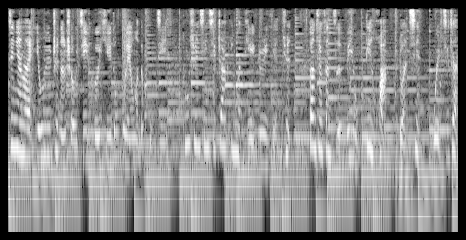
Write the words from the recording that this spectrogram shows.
近年来，由于智能手机和移动互联网的普及，通讯信息诈骗问题日益严峻，犯罪分子利用电话、短信、伪基站、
